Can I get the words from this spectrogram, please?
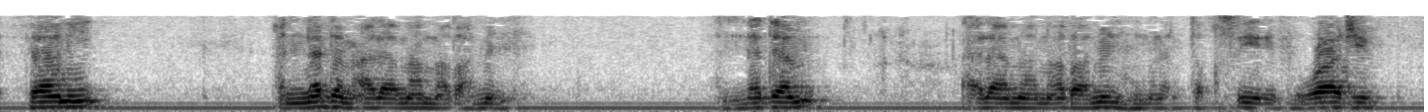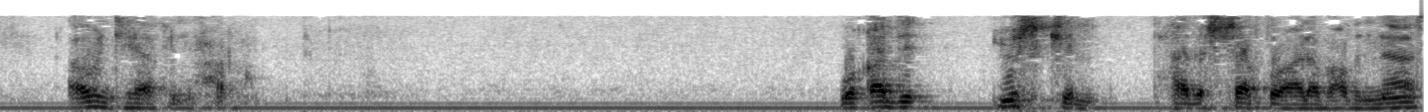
الثاني الندم على ما مضى منه. الندم على ما مضى منه من التقصير في الواجب أو انتهاك المحرم. وقد يشكل هذا الشرط على بعض الناس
